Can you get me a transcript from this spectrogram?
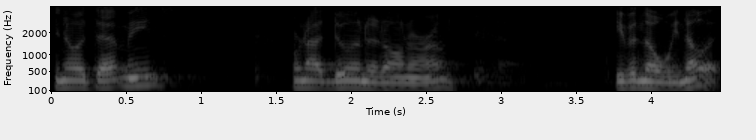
You know what that means? We're not doing it on our own, even though we know it.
